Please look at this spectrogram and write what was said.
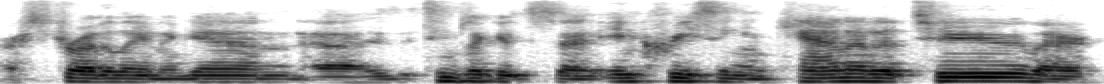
are struggling again. Uh, it seems like it's uh, increasing in Canada too. They're,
